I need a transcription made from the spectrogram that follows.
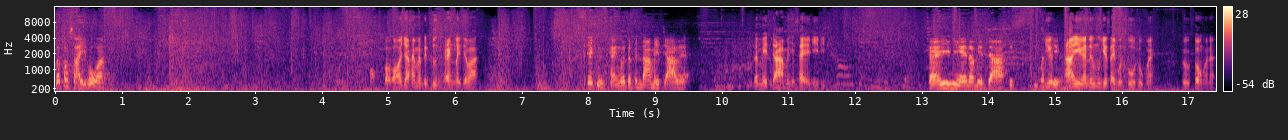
ก็ต้องใส่ปะวะอ๋อบอกอ๋ออยากให้มันเป็นกึ่งแทงเลยใช่ปะไม่ใช่กึ่งแข็งแต่เป็นดาเมจจ๋าเลยอะแล้วเมจจ๋าไม่ใช่ใส่อันนี้ดิใช่นี่ไงดาเมจจ๋าที่ที่มันอีกเก่งอะอีกอันนึงมึงจะใส่กุนซูถูกไหมดูทรงกันน่ะ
